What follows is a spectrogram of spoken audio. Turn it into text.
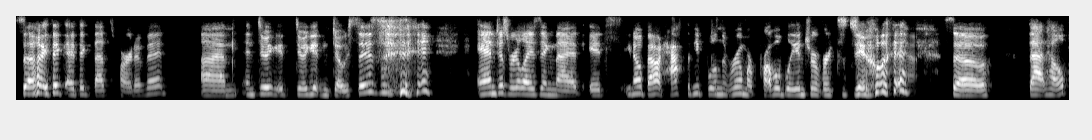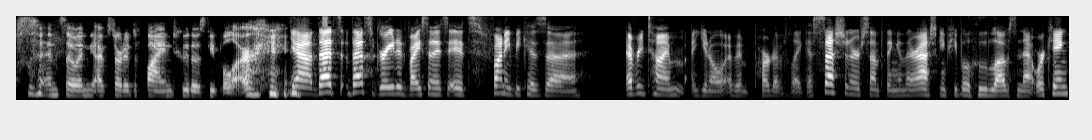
So I think I think that's part of it um, and doing it doing it in doses and just realizing that it's you know about half the people in the room are probably introverts too yeah. so that helps and so and i've started to find who those people are yeah that's that's great advice and it's it's funny because uh every time you know I've been part of like a session or something, and they're asking people who loves networking,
